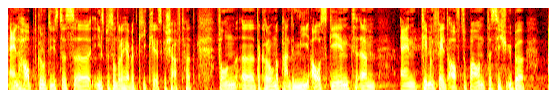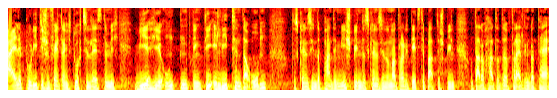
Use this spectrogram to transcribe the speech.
Ein Hauptgrund ist, dass äh, insbesondere Herbert Kickl es geschafft hat, von äh, der Corona-Pandemie ausgehend ähm, ein Themenfeld aufzubauen, das sich über alle politischen Felder eigentlich durchziehen lässt, nämlich wir hier unten gegen die Eliten da oben. Das können Sie in der Pandemie spielen, das können Sie in der Neutralitätsdebatte spielen. Und dadurch hat er der Freiheitlichen Partei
